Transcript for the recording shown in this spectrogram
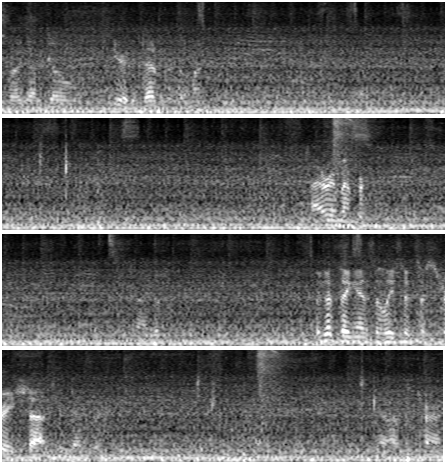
So I gotta go here to Denver, don't I? I remember. The good thing is, at least it's a straight shot through Denver. You have to turn.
